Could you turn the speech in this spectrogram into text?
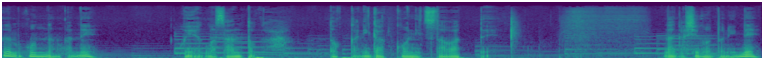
でもこんなんがね、親御さんとかどっかに学校に伝わって、なんか仕事にね、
